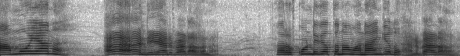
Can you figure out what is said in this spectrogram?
ನಮ್ಮೂ ಏನ? ನೀ ಅನ್ಬೇಡ ಅದನ್ನ. ಹರ್ಕೊಂಡಿದ್ಯತ್ತ ನಾವು ಅನ್ನಂಗಿಲ್ಲ ಅನ್ಬೇಡ ಅದನ್ನ.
